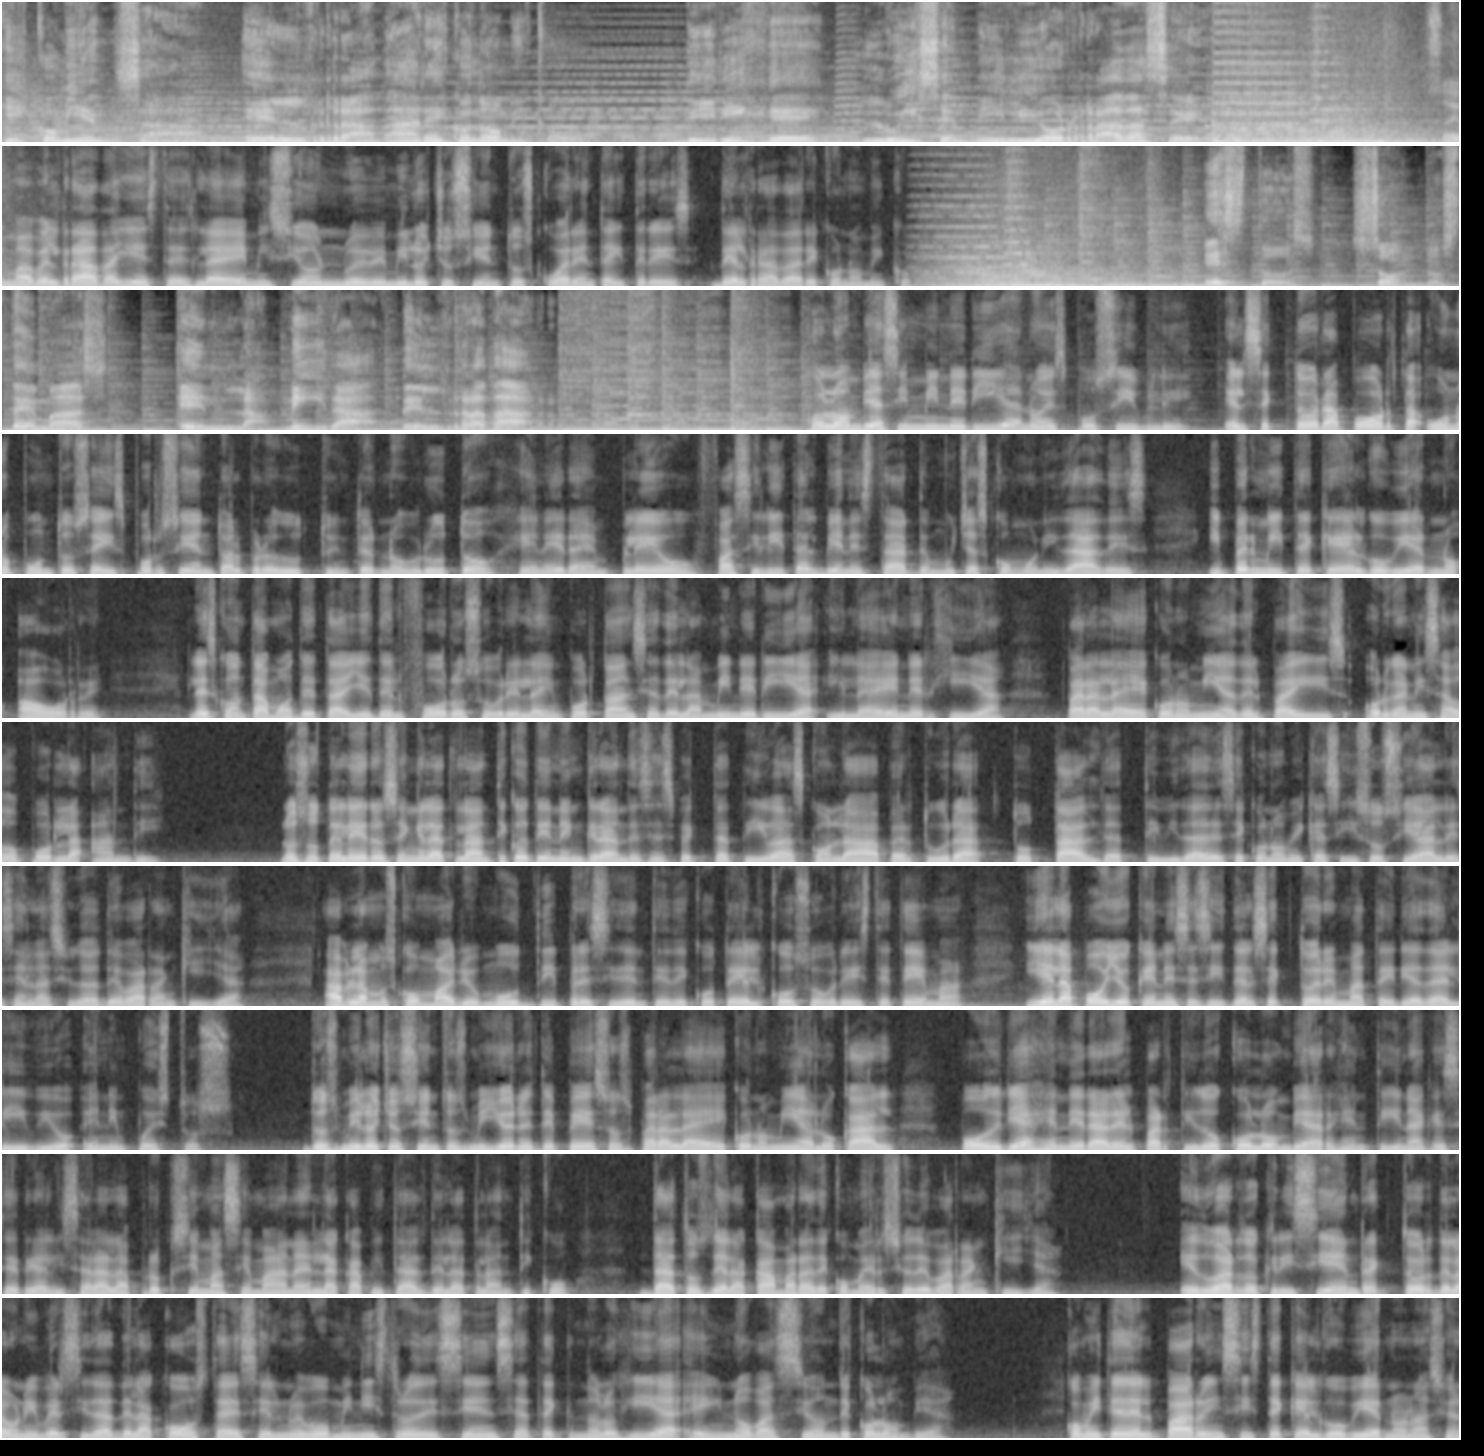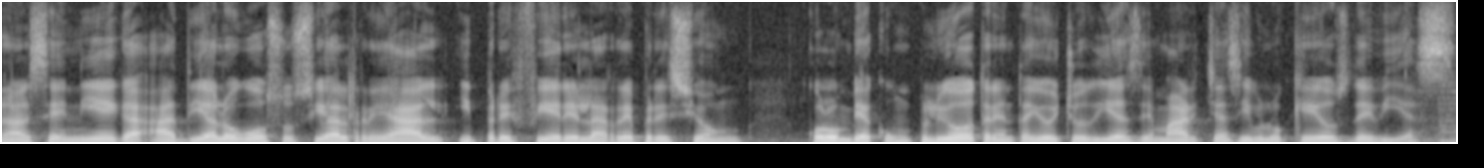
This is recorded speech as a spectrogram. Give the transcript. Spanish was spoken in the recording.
Aquí comienza el Radar Económico. Dirige Luis Emilio Radacé. Soy Mabel Rada y esta es la emisión 9843 del Radar Económico. Estos son los temas en la mira del radar. Colombia sin minería no es posible. El sector aporta 1.6% al Producto Interno Bruto, genera empleo, facilita el bienestar de muchas comunidades y permite que el gobierno ahorre. Les contamos detalles del foro sobre la importancia de la minería y la energía para la economía del país organizado por la ANDI. Los hoteleros en el Atlántico tienen grandes expectativas con la apertura total de actividades económicas y sociales en la ciudad de Barranquilla. Hablamos con Mario Moody, presidente de Cotelco, sobre este tema y el apoyo que necesita el sector en materia de alivio en impuestos. 2.800 millones de pesos para la economía local podría generar el partido Colombia-Argentina que se realizará la próxima semana en la capital del Atlántico. Datos de la Cámara de Comercio de Barranquilla. Eduardo Crisien, rector de la Universidad de la Costa, es el nuevo ministro de Ciencia, Tecnología e Innovación de Colombia. Comité del Paro insiste que el gobierno nacional se niega a diálogo social real y prefiere la represión. Colombia cumplió 38 días de marchas y bloqueos de vías.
